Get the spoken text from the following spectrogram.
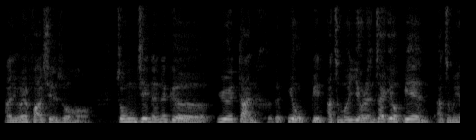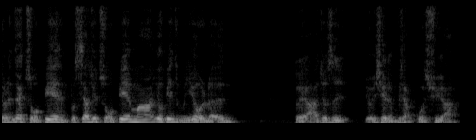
啊，你会发现说，哦，中间的那个约旦河的右边啊，怎么有人在右边啊？怎么有人在左边？不是要去左边吗？右边怎么又有人？对啊，就是有一些人不想过去啊。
